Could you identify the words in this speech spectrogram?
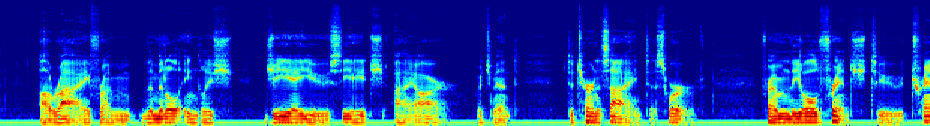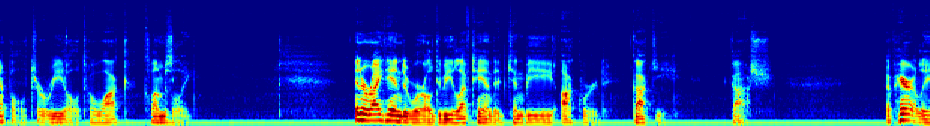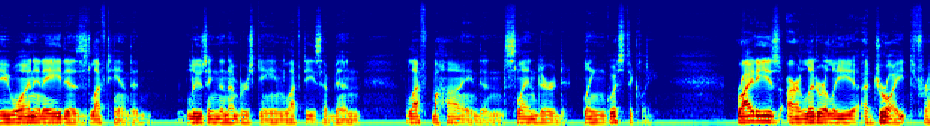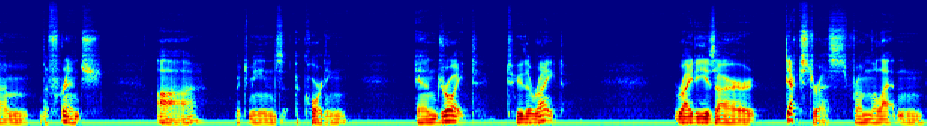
awry from the Middle English G A U C H I R, which meant to turn aside, to swerve, from the Old French to trample, to reel, to walk clumsily. In a right handed world, to be left handed can be awkward, gawky, gauche. Apparently, one in eight is left handed. Losing the numbers game, lefties have been left behind and slandered linguistically. Righties are literally adroit from the French, a, which means according, and droit, to the right. Righties are dexterous from the Latin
